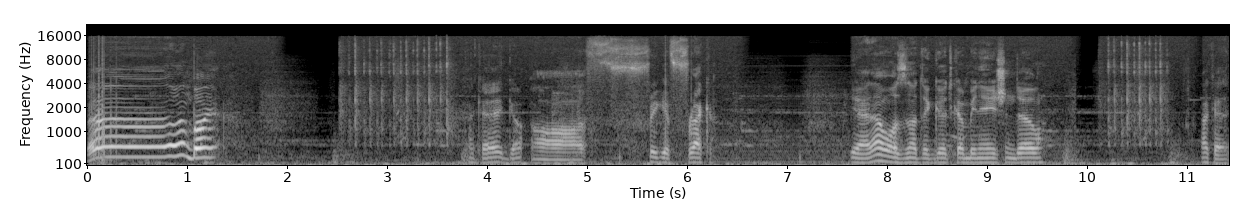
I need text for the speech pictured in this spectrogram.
Balloon boy. Okay, go. Oh, frigga frack. Yeah, that was not a good combination though. Okay.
